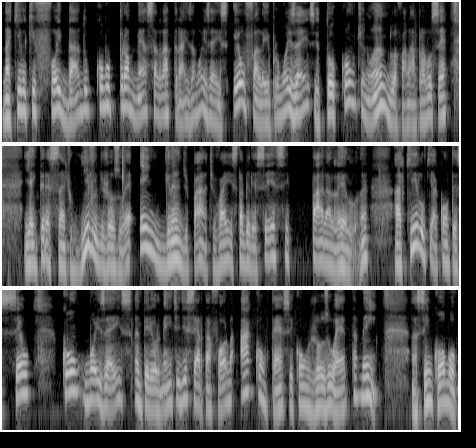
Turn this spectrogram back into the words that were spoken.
naquilo que foi dado como promessa lá atrás a Moisés. Eu falei para o Moisés e estou continuando a falar para você. E é interessante, o livro de Josué, em grande parte, vai estabelecer esse paralelo. Né? Aquilo que aconteceu com Moisés anteriormente, de certa forma, acontece com Josué também. Assim como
